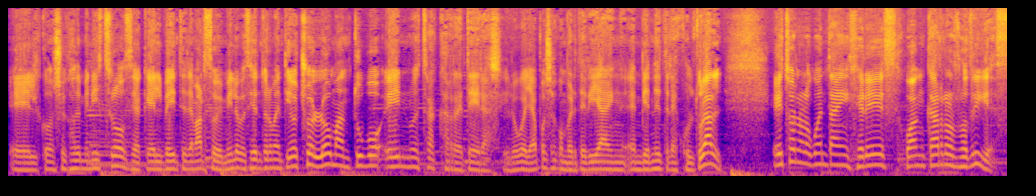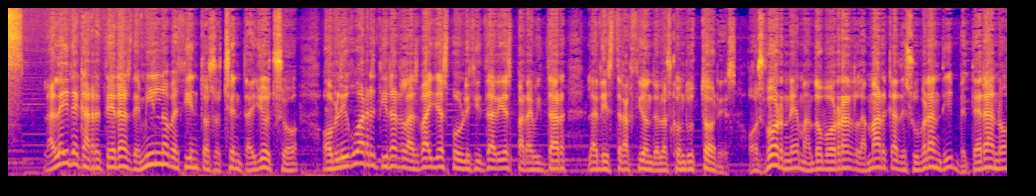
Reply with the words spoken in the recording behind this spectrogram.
el Consejo de Ministros de aquel 20 de marzo de 1998 lo mantuvo en nuestras carreteras y luego ya pues se convertiría en, en bien de interés cultural. Esto nos lo cuenta en Jerez Juan Carlos Rodríguez. La ley de carreteras de 1988 obligó a retirar las vallas publicitarias para evitar la distracción de los conductores. Osborne mandó borrar la marca de su brandy, veterano,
